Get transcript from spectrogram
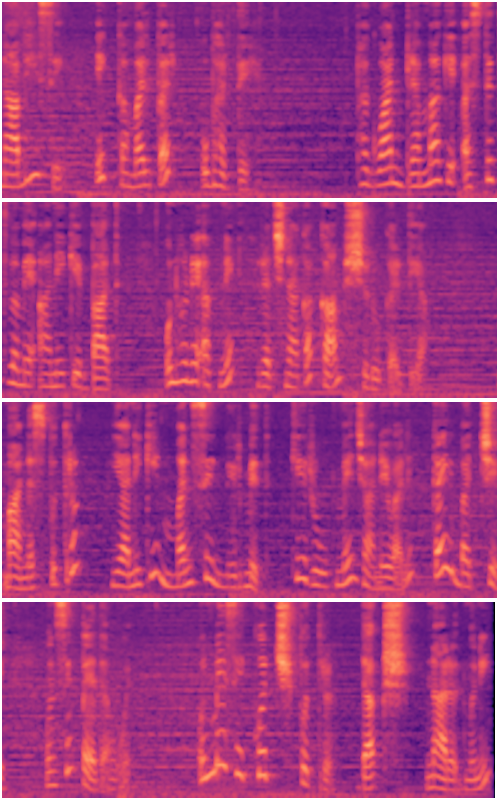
नाभि से एक कमल पर उभरते हैं। भगवान ब्रह्मा के अस्तित्व में आने के बाद उन्होंने अपने रचना का काम शुरू कर दिया। मानस पुत्र, यानी कि मन से निर्मित के रूप में जाने वाले कई बच्चे उनसे पैदा हुए। उनमें से कुछ पुत्र दक्ष, नारद मुनि,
